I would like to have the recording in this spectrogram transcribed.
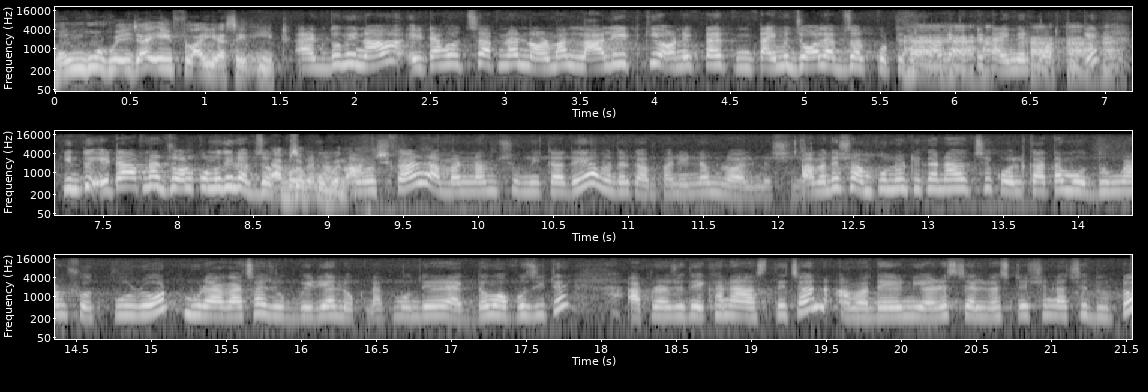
ভঙ্গুর হয়ে যায় এই ফ্লাই অ্যাসের ইট। একদমই না এটা হচ্ছে আপনার নর্মাল লাল ইট কি অনেকটা টাইমে জল অ্যাবজর্ব করতে থাকে হ্যাঁ, অনেক হ্যাঁ, একটা টাইমের পর হ্যাঁ, থেকে। হ্যাঁ, কিন্তু এটা আপনার জল কোনোদিন অ্যাবজর্ব করবে না। নমস্কার আমার নাম সুমিতা দে আমাদের কোম্পানির নাম রয়্যাল মেশিন আমাদের সম্পূর্ণ ঠিকানা হচ্ছে কলকাতা মধ্যমগ্রাম সোদপুর রোড মুরাগাছা যুগবেরিয়া লোকনাথ মন্দিরের একদম অপোজিটে আপনারা যদি এখানে আসতে চান আমাদের নিয়ারেস্ট রেলওয়ে স্টেশন আছে দুটো।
